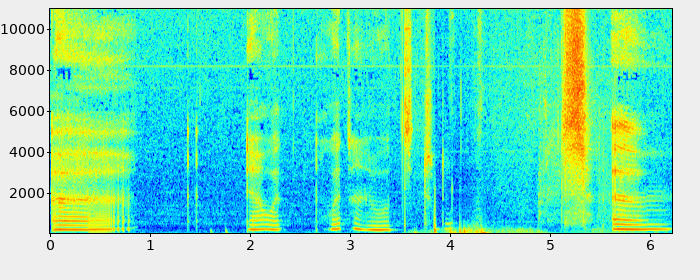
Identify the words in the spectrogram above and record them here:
Uh. Yeah. What? What I wanted to do? Um.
